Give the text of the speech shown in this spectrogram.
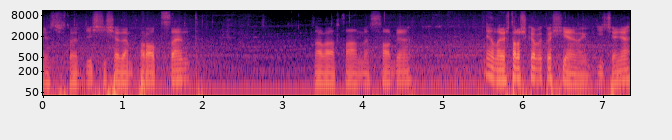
Jest 47%. Zawracamy sobie. Nie no, już troszkę wykosiłem, jak widzicie, nie?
